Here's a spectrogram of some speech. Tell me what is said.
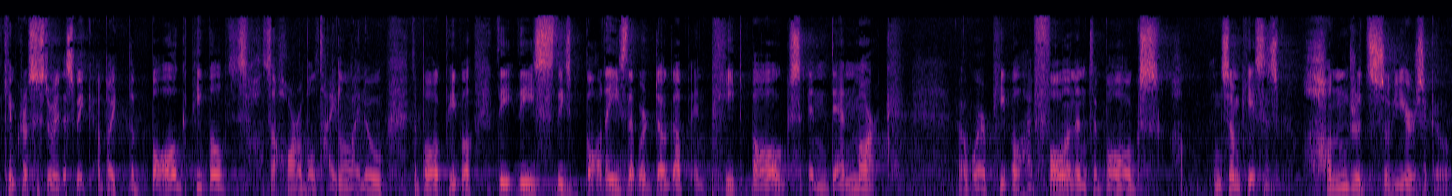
came across a story this week about the bog people. It's a horrible title, I know. The bog people. The, these, these bodies that were dug up in peat bogs in Denmark, uh, where people had fallen into bogs, in some cases, hundreds of years ago.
